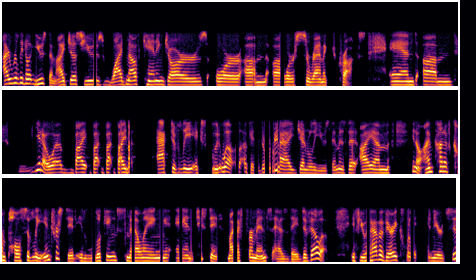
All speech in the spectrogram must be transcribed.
I really don't use them. I just use wide mouth canning jars or um, uh, or ceramic crocks, and um, you know uh, by by by, by not actively exclude. Well, okay. The reason I generally use them is that I am, you know, I'm kind of compulsively interested in looking, smelling, and tasting my ferments as they develop. If you have a very clearly engineered system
